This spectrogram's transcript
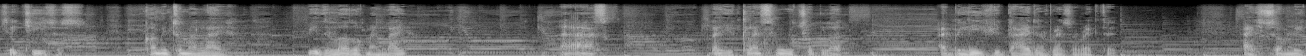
Say, Jesus, come into my life. Be the Lord of my life. I ask that you cleanse me with your blood. I believe you died and resurrected. I submit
